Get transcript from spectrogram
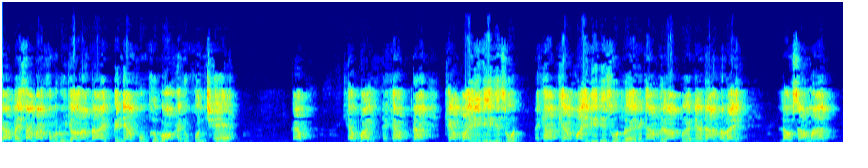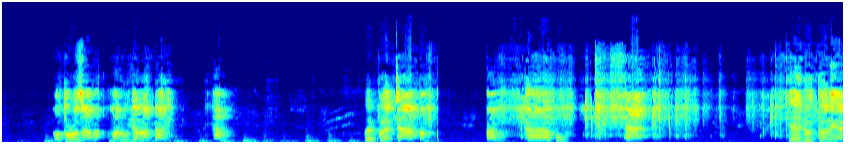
จะไม่สามารถเข้ามาดูย้อนหลังได้ เป็นอย่างผมคือบอกให้ทุกคนแชร์ครับแคปไว้นะครับนะแคปไว้นี่ดีที่สุด นะครับแคปไว้ดีที่สุดเลยนะครับ เวลาเปิดแนวทางอะไร เราสามารถเอาโทรศัพท์อะมาดูย้อนหลังได้นะครับ เปิดเปิดจ้าปังปังครับผมอะเดี๋ยวให้ดูตัวแรก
